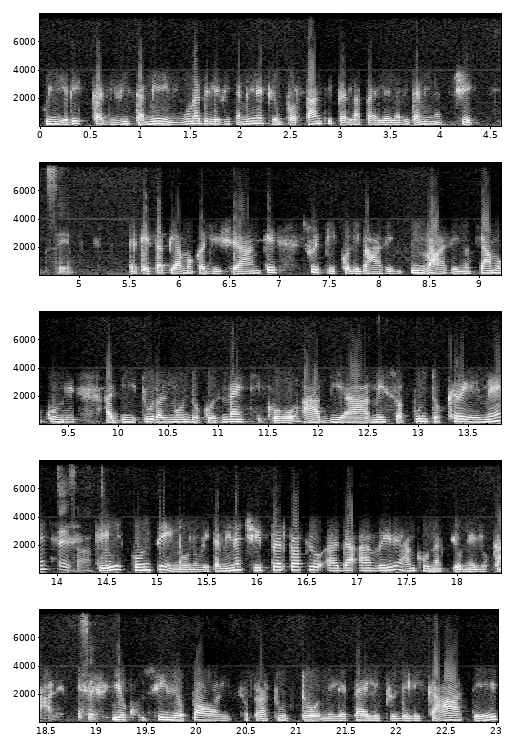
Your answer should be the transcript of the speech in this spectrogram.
quindi ricca di vitamine. Una delle vitamine più importanti per la pelle è la vitamina C. Sì perché sappiamo che agisce anche sui piccoli vasi. In vasi notiamo come addirittura il mondo cosmetico uh-huh. abbia messo a punto creme esatto. che contengono vitamina C per proprio avere anche un'azione locale. Sì. Io consiglio poi, soprattutto nelle pelli più delicate,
